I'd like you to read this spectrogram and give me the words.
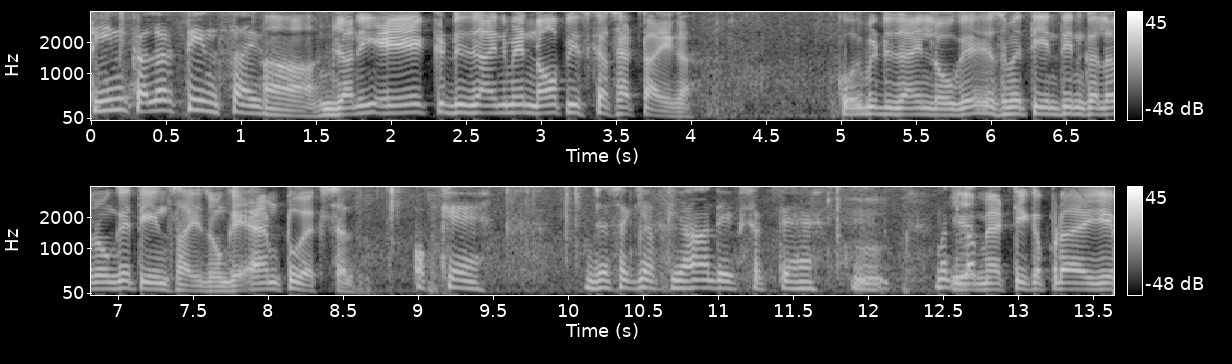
तीन कलर तीन साइज़ हाँ यानी एक डिज़ाइन में नौ पीस का सेट आएगा। कोई भी डिज़ाइन लोगे इसमें तीन तीन कलर होंगे तीन साइज़ होंगे एम टू एक्सएल ओके जैसा कि आप यहाँ देख सकते हैं। मतलब ये मैटी कपड़ा है ये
